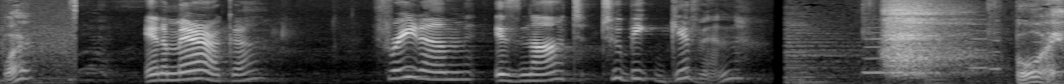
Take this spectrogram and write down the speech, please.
What? In America, freedom is not to be given, Boy.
